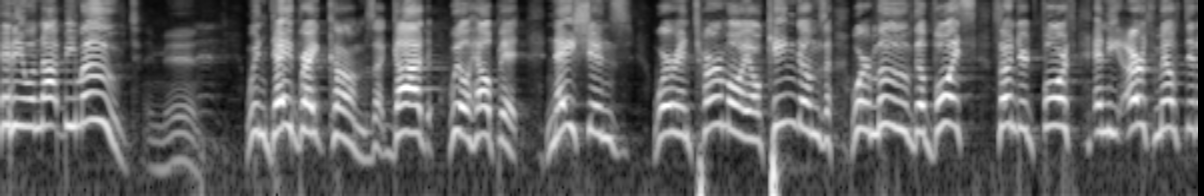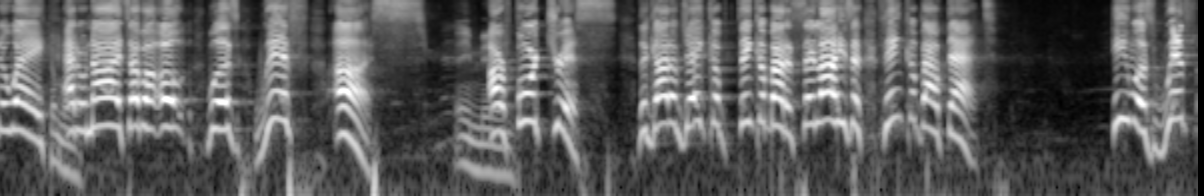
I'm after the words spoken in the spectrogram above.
and he will not be moved. Amen. When daybreak comes, God will help it. Nations were in turmoil, kingdoms were moved, the voice thundered forth, and the earth melted away. Adonai Sabaoth was with us. Amen. Our fortress, the God of Jacob, think about it. Selah, he said, think about that. He was with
